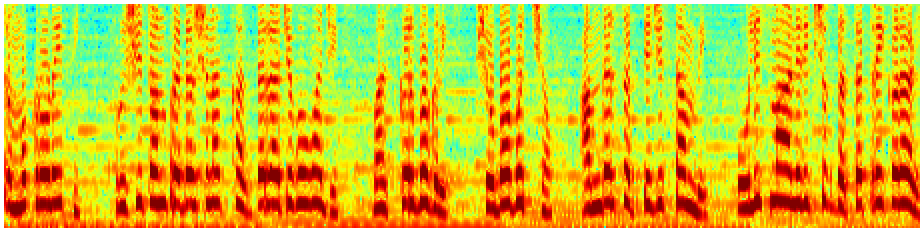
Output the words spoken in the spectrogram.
त्र्यंबक रोड येथे कृषीथॉन प्रदर्शनास खासदार राजाभाऊ माजे भास्कर भगरे शोभा बच्छाव आमदार सत्यजित तांबे पोलीस महानिरीक्षक दत्तात्रय कराळे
